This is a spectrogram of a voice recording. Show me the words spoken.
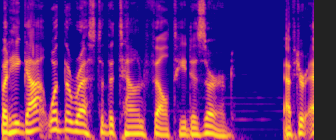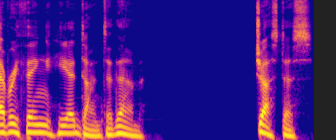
But he got what the rest of the town felt he deserved after everything he had done to them justice.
